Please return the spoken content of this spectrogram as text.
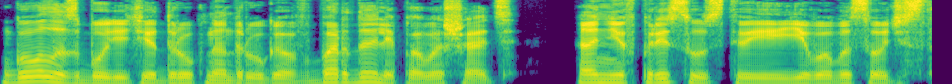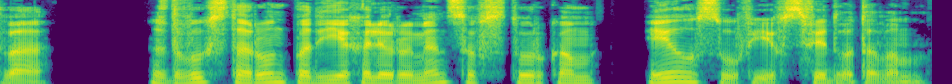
голос будете друг на друга в борделе повышать, а не в присутствии его высочества». С двух сторон подъехали Румянцев с Турком и Алсуфьев с Федотовым.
